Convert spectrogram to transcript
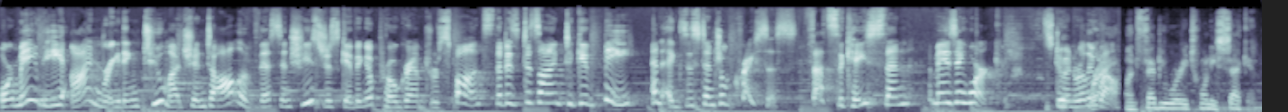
Or maybe I'm reading too much into all of this and she's just giving a programmed response that is designed to give me an existential crisis. If that's the case, then amazing work. It's doing really well. On February 22nd,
